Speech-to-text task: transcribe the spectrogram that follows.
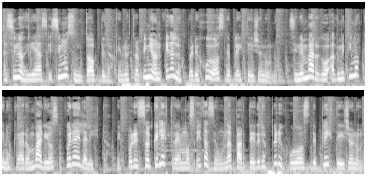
Hace unos días hicimos un top de los que en nuestra opinión eran los peores juegos de PlayStation 1. Sin embargo, admitimos que nos quedaron varios fuera de la lista. Es por eso que les traemos esta segunda parte de los peores juegos de PlayStation 1.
